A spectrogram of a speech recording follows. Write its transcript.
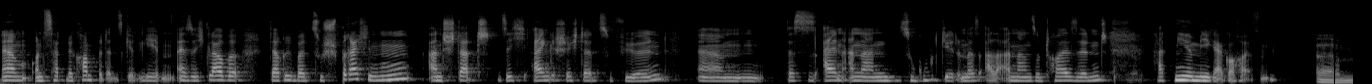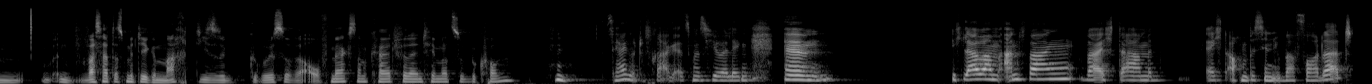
Ähm, und es hat mir Confidence gegeben. Also ich glaube, darüber zu sprechen, anstatt sich eingeschüchtert zu fühlen, ähm, dass es allen anderen so gut geht und dass alle anderen so toll sind, ja. hat mir mega geholfen. Ähm, was hat das mit dir gemacht, diese größere Aufmerksamkeit für dein Thema zu bekommen? Hm. Sehr gute Frage, jetzt muss ich überlegen. Ähm, ich glaube, am Anfang war ich damit echt auch ein bisschen überfordert,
